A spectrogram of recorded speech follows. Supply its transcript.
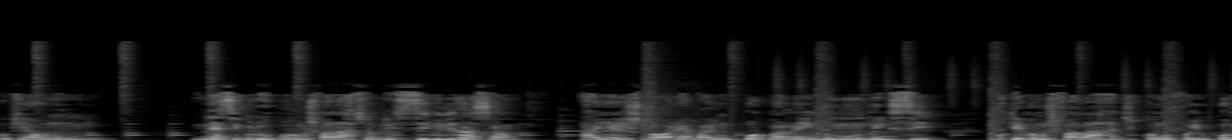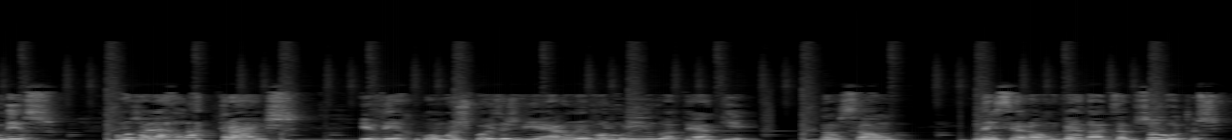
O que é o mundo? Nesse grupo, vamos falar sobre civilização. Aí a história vai um pouco além do mundo em si, porque vamos falar de como foi o começo. Vamos olhar lá atrás e ver como as coisas vieram evoluindo até aqui. Não são, nem serão verdades absolutas,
